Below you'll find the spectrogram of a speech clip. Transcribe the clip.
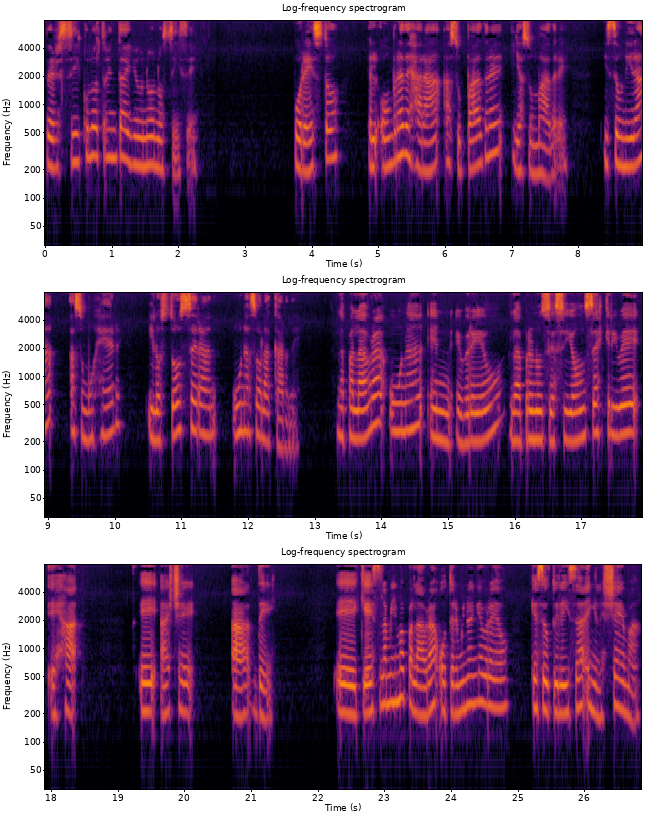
versículo 31 nos dice, Por esto el hombre dejará a su padre y a su madre, y se unirá a su mujer, y los dos serán una sola carne. La palabra una en hebreo, la pronunciación se escribe ehad, E-H-A-D, eh, que es la misma palabra o término en hebreo que se utiliza en el Shema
